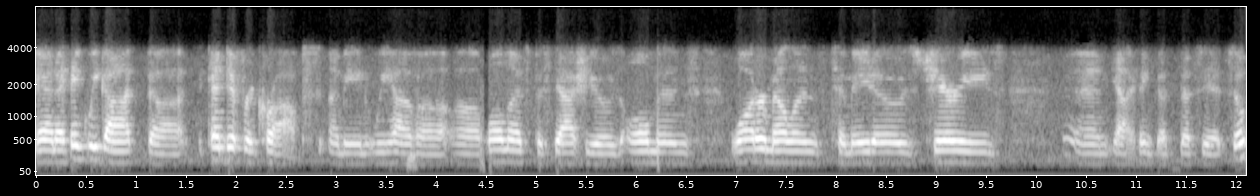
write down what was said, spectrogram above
And I think we got uh, 10 different crops. I mean, we have uh, uh, walnuts, pistachios, almonds, watermelons, tomatoes, cherries, and yeah, I think that that's it. So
